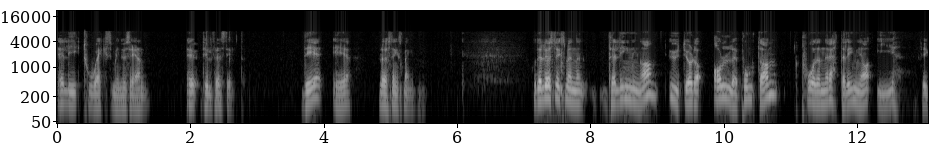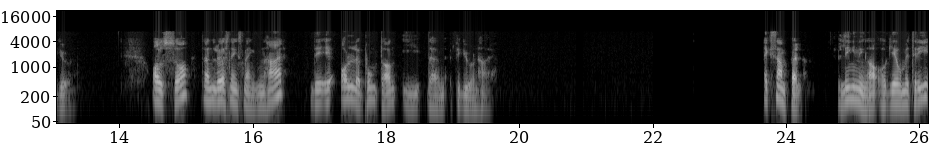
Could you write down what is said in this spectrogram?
er lik 2x minus 1 er tilfredsstilt. Det er løsningsmengden. Og det løsningsmengden til ligninga utgjør da alle punktene på den rette linja i figuren. Altså, den løsningsmengden her, det er alle punktene i den figuren her. Eksempel. Ligninger og geometri.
